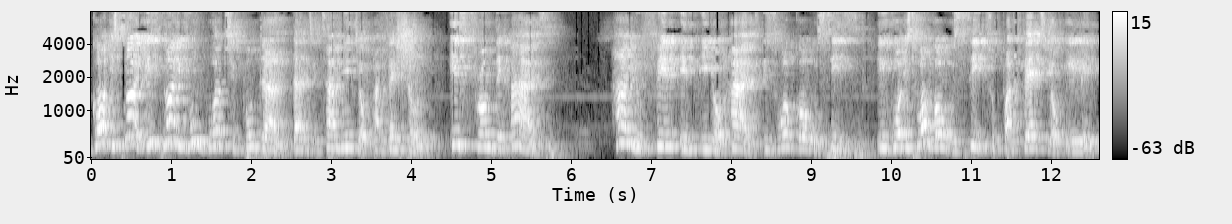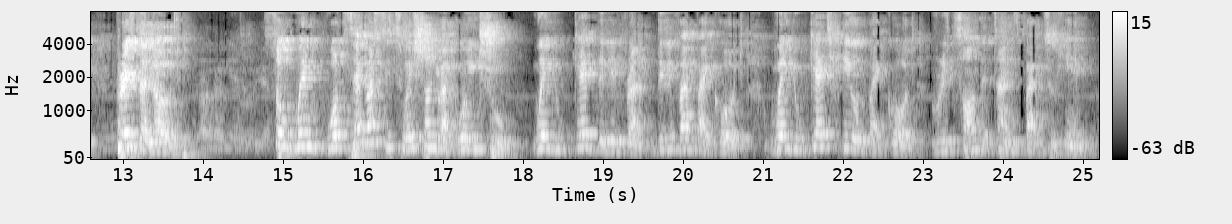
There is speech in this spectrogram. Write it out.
God, it's not, it's not even what you put down that determines your perfection. It's from the heart. How you feel in, in your heart is what God will see. It's what God will see to perfect your healing. Praise the Lord. Hallelujah. So when whatever situation you are going through, when you get delivered, delivered by God, when you get healed by God, return the thanks back to Him.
